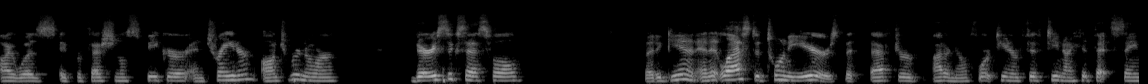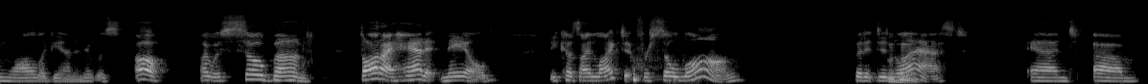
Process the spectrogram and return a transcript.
I was a professional speaker and trainer, entrepreneur, very successful. But again, and it lasted 20 years, but after, I don't know, 14 or 15, I hit that same wall again. And it was, oh, I was so bummed. Thought I had it nailed because I liked it for so long, but it didn't Mhm. last. And um,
